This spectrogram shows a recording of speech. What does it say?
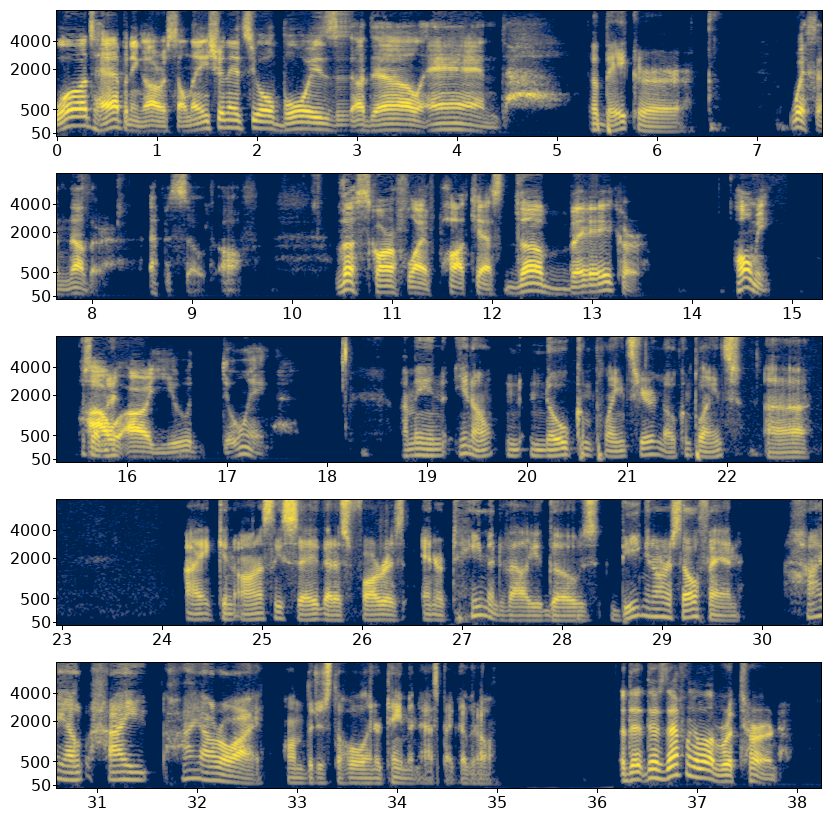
What's happening, RSL Nation? It's your boys Adele and The Baker. with another episode of the Scarf Life podcast, The Baker. Homie, What's how man? are you doing? I mean, you know, n- no complaints here, no complaints. Uh, I can honestly say that as far as entertainment value goes, being an RSL fan, high out, high, high ROI on the just the whole entertainment aspect of it all. There's definitely a lot of return.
